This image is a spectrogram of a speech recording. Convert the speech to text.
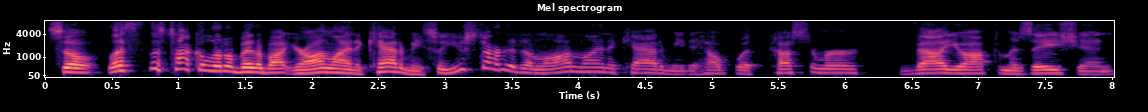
So let's let's talk a little bit about your online academy. So you started an online academy to help with customer value optimization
